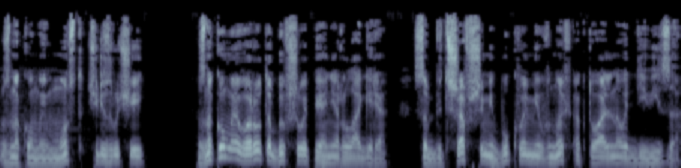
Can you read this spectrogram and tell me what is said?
знакомый мост через ручей, знакомые ворота бывшего пионерлагеря с обветшавшими буквами вновь актуального девиза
